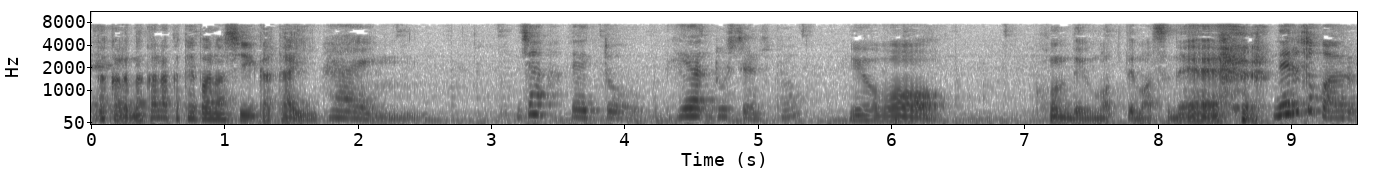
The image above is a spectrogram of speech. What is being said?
ええ。だからなかなか手放しがたい、はい、うん。じゃあえっ、と部屋どうしてるんですか？部屋は本で埋まってますね。寝るとこある？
